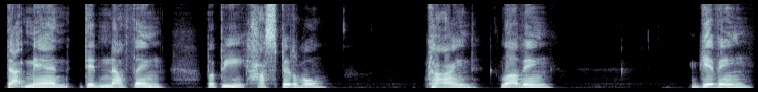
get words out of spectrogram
That man did nothing but be hospitable, kind, loving, giving,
